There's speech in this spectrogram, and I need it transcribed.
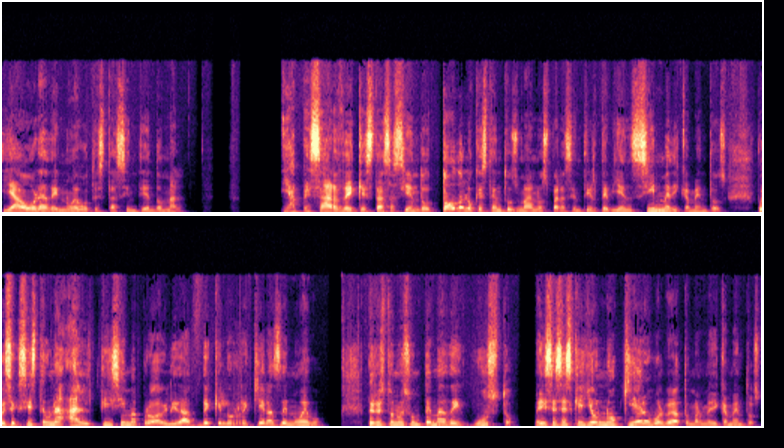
y ahora de nuevo te estás sintiendo mal, y a pesar de que estás haciendo todo lo que está en tus manos para sentirte bien sin medicamentos, pues existe una altísima probabilidad de que lo requieras de nuevo. Pero esto no es un tema de gusto. Me dices, es que yo no quiero volver a tomar medicamentos.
